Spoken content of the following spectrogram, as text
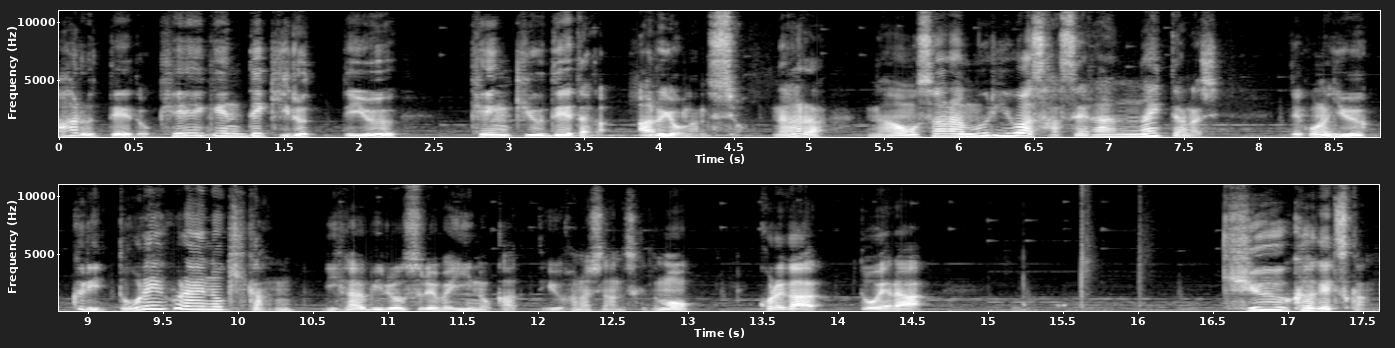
ある程度軽減できるっていう研究データがあるようなんですよ。なら、なおさら無理はさせらんないって話。で、このゆっくりどれぐらいの期間リハビリをすればいいのかっていう話なんですけども、これがどうやら9ヶ月間。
